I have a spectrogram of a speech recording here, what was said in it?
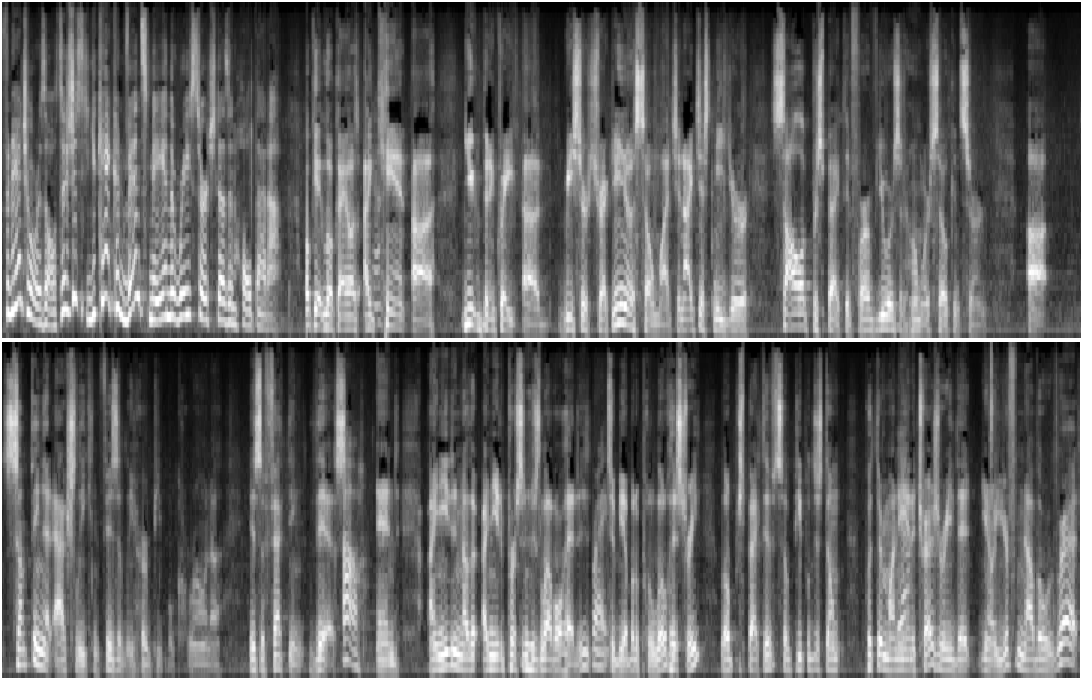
financial results. It's just, you can't convince me, and the research doesn't hold that up. Okay, look, I also, I can't. Uh, you've been a great uh, research director. You know so much, and I just need your solid perspective for our viewers at home who are so concerned. Uh, something that actually can physically hurt people, Corona, is affecting this. Oh. And I need another. I need a person who's level-headed Right. to be able to put a little history, a little perspective, so people just don't put their money Yeah. in a treasury that you know a year from now they'll regret.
